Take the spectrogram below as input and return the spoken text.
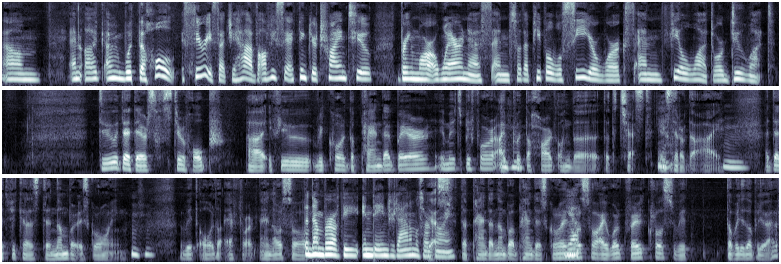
Um, and like I mean, with the whole series that you have, obviously, I think you're trying to bring more awareness, and so that people will see your works and feel what or do what. do that there's still hope Uh, if you record the panda bear image before, I put the heart on the, the chest instead of the eye. Uh, that's because the number is growing with all the effort. And also, The number of the endangered animals are yes, growing. the panda number of pandas is growing. Yeah. Also, I work very close with WWF,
